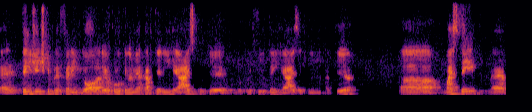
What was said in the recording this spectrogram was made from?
É, tem gente que prefere em dólar, eu coloquei na minha carteira em reais, porque eu prefiro ter em reais aqui na minha carteira. Uh, mas tem é,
